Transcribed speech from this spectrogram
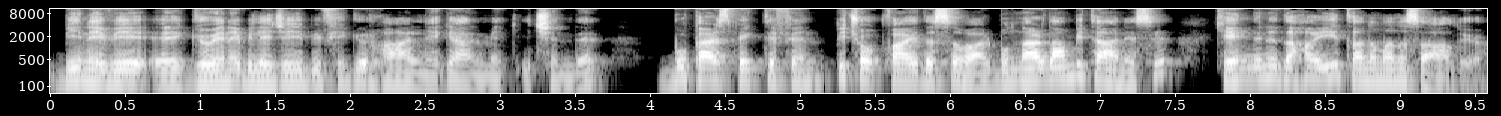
bir nevi e, güvenebileceği bir figür haline gelmek içinde. Bu perspektifin birçok faydası var. Bunlardan bir tanesi kendini daha iyi tanımanı sağlıyor.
